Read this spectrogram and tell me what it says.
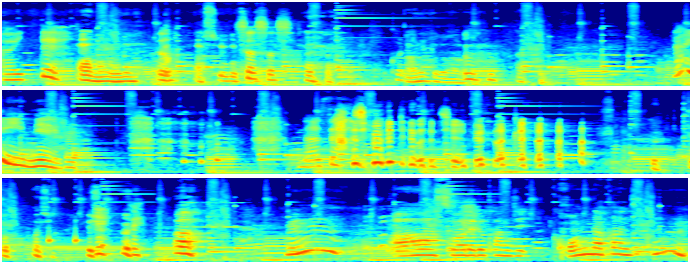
開いてとあなるほどねうん。あそういうこと、ね、そうそうそうはいはいこれ。なるほどなるほど、うん。はいね。なんせ初めての授乳だから。およいしょよい。しょはい。あうん。あー座れる感じ。こんな感じ。うん。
